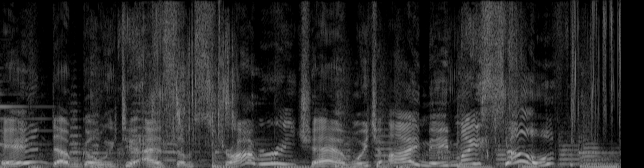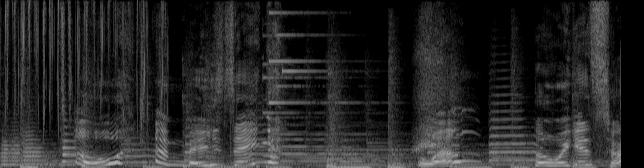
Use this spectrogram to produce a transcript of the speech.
And I'm going to add some strawberry jam, which I made myself! Oh, amazing! Well, we can serve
